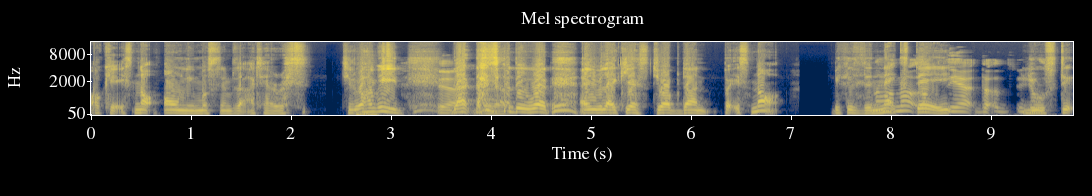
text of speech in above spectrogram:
Okay, it's not only Muslims that are terrorists. Do you know what I mean? Yeah. That that's Yeah. what they want, and you're like, yes, job done. But it's not because the No, next no, uh, day yeah, the, you'll still,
